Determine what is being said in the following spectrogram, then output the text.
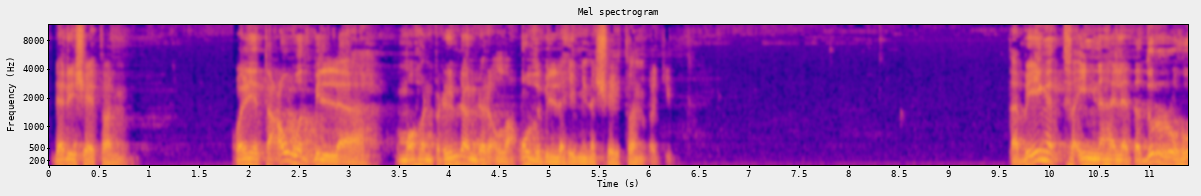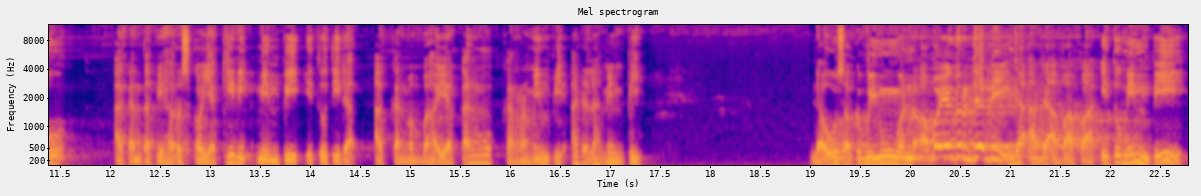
Dari setan. Wal yata'awwad billah. Mohon perlindungan dari Allah. A'udzubillahi minasyaitonir rajim. Tapi ingat fa innaha la tadurruhu akan tapi harus kau yakini mimpi itu tidak akan membahayakanmu karena mimpi adalah mimpi. Tidak usah kebingungan apa yang terjadi, enggak ada apa-apa. Itu mimpi.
